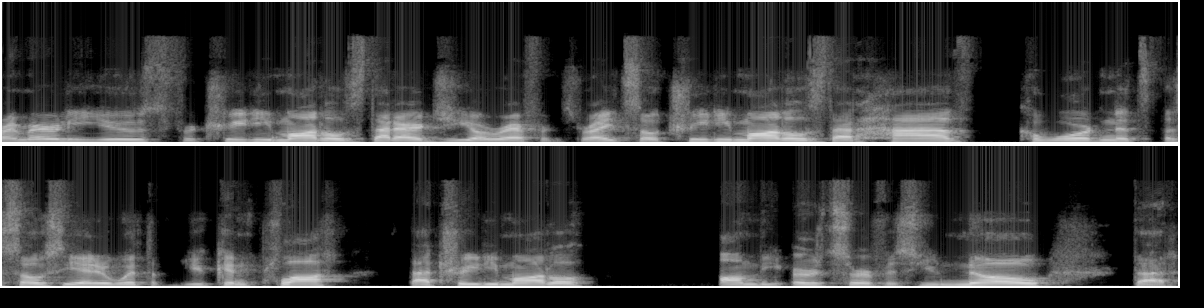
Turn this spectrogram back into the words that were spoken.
primarily used for 3D models that are geo-referenced, right? So 3D models that have coordinates associated with them. You can plot that 3D model on the Earth's surface. You know that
